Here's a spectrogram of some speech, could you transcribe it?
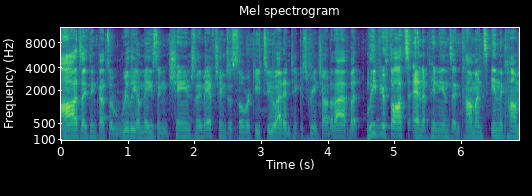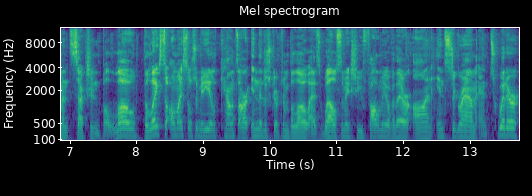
odds? I think that's a really amazing change. They may have changed the silver key too. I didn't take a screenshot of that but leave your thoughts and opinions opinions and comments in the comments section below. The links to all my social media accounts are in the description below as well so make sure you follow me over there on Instagram and Twitter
